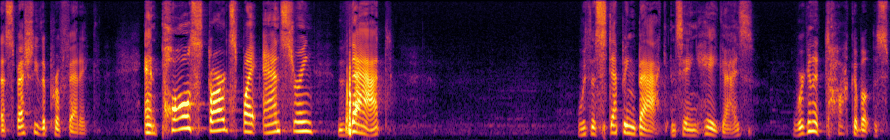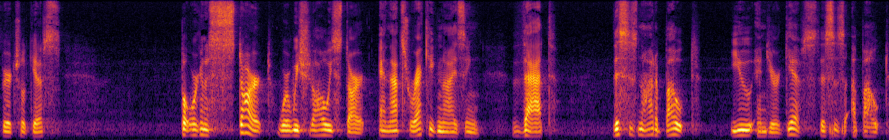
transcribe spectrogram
especially the prophetic. And Paul starts by answering that with a stepping back and saying, "Hey guys, we're going to talk about the spiritual gifts, but we're going to start where we should always start, and that's recognizing that this is not about you and your gifts. This is about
